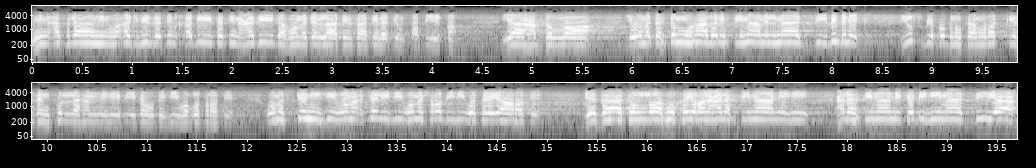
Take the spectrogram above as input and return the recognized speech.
من أفلام وأجهزة خبيثة عديدة ومجلات فاتنة صفيقة. يا عبد الله يوم تهتم هذا الاهتمام المادي بابنك يصبح ابنك مركزا كل همه في ثوبه وغطرته ومسكنه ومأكله ومشربه وسيارته. جزاك الله خيرا على اهتمامه على اهتمامك به ماديا.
